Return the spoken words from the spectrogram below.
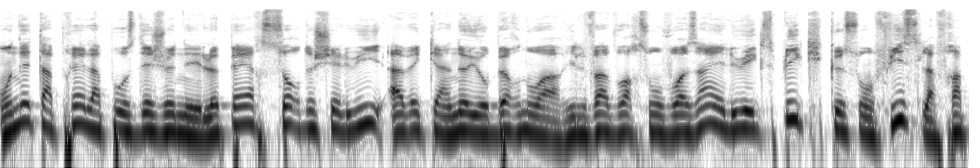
On est après la pause déjeuner. Le père sort de chez lui avec un œil au beurre noir. Il va voir son voisin et lui explique que son fils l'a frappé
